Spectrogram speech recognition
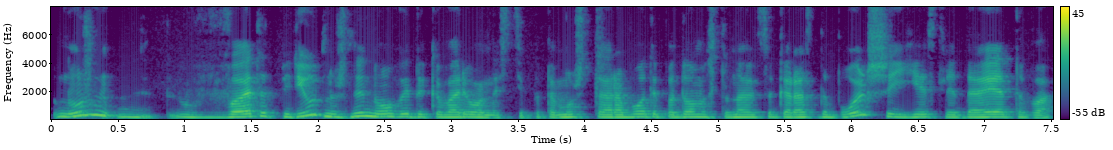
Нужен, в этот период нужны новые договоренности, потому что работы по дому становится гораздо больше, и если до этого,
